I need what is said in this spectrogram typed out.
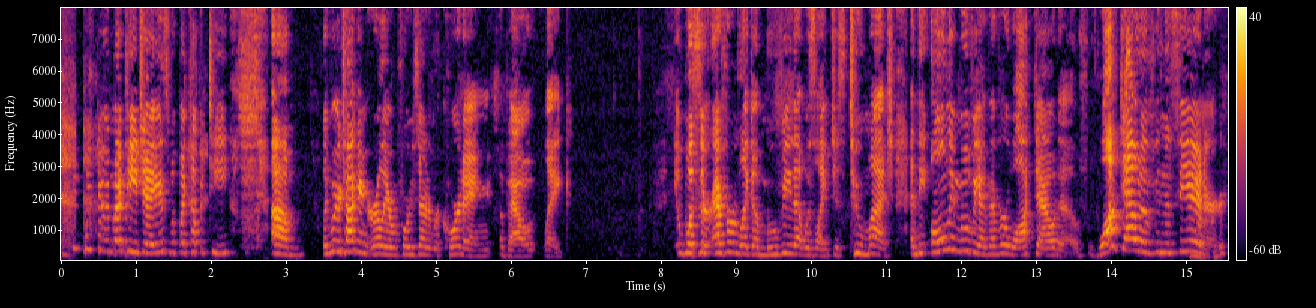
Doing my PJs with my cup of tea. Um, like we were talking earlier before we started recording about like was there ever like a movie that was like just too much? And the only movie I've ever walked out of, walked out of in the theater,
